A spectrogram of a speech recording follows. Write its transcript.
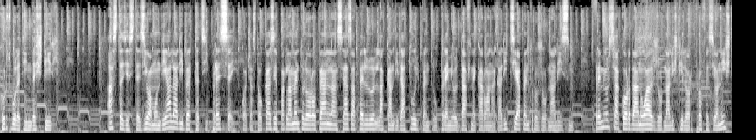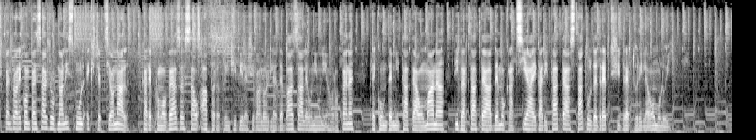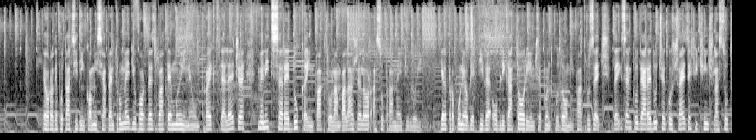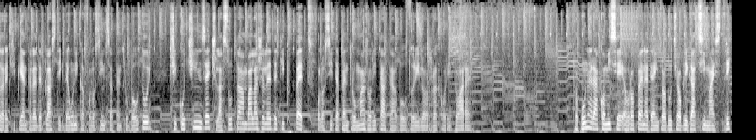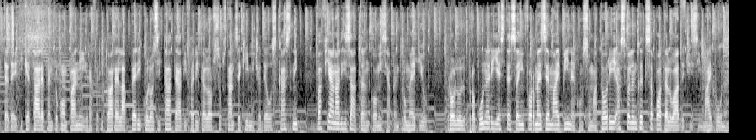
scurt buletin de știri. Astăzi este Ziua Mondială a Libertății Presei. Cu această ocazie, Parlamentul European lansează apelul la candidaturi pentru premiul Daphne Caruana Galizia pentru jurnalism. Premiul se acordă anual jurnaliștilor profesioniști pentru a recompensa jurnalismul excepțional, care promovează sau apără principiile și valorile de bază ale Uniunii Europene, precum demnitatea umană, libertatea, democrația, egalitatea, statul de drept și drepturile omului. Eurodeputații din Comisia pentru Mediu vor dezbate mâine un proiect de lege menit să reducă impactul ambalajelor asupra mediului. El propune obiective obligatorii începând cu 2040, de exemplu de a reduce cu 65% recipientele de plastic de unică folosință pentru băuturi și cu 50% ambalajele de tip PET folosite pentru majoritatea băuturilor răcoritoare. Propunerea Comisiei Europene de a introduce obligații mai stricte de etichetare pentru companii referitoare la periculozitatea diferitelor substanțe chimice de uz casnic va fi analizată în Comisia pentru Mediu. Rolul propunerii este să informeze mai bine consumatorii astfel încât să poată lua decizii mai bune.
